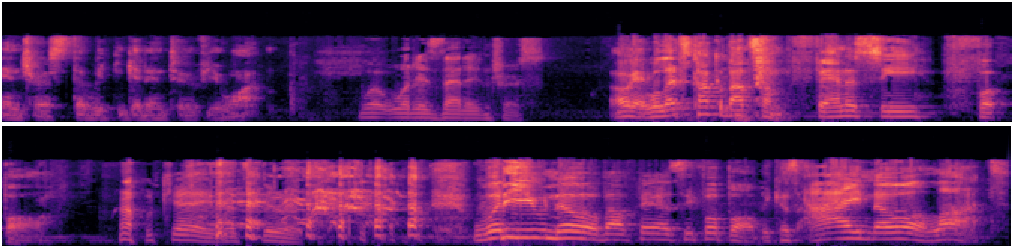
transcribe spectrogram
interest that we can get into if you want. What What is that interest? Okay, well, let's talk about some fantasy football. Okay, let's do it. what do you know about fantasy football? Because I know a lot.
